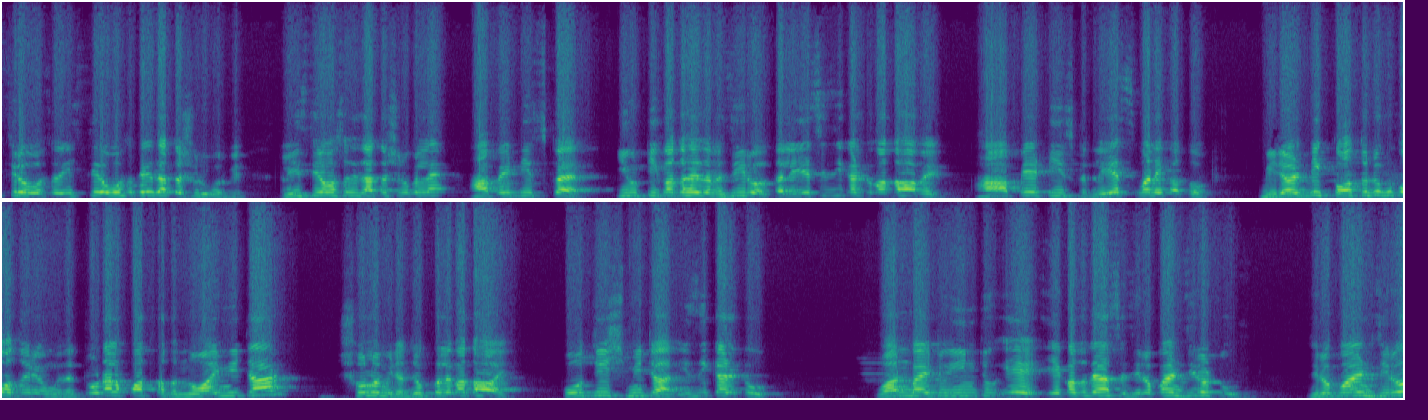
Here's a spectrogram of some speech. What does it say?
স্থির অবস্থা। স্থির অবস্থা থেকে যাত্রা শুরু করবে। তাহলে স্থির অবস্থা থেকে যাত্রা শুরু করলে half A T square UT কত হয়ে যাবে? জিরো তাহলে এস ইজিক্যাল টু কত হবে? হাফ এ টি স্কয়ার তাহলে এস মানে কত? বিড়ালটি কতটুকু পথ করবে টোটাল পথ কত? নয় মিটার, ষোলো মিটার। যোগ করলে কত হয়? পঁচিশ metre. Equal to one by two into A A কত দেওয়া আছে? Zero point zero two zero point zero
